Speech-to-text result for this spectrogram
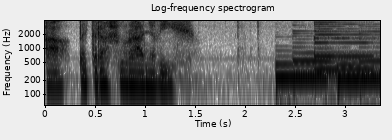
a Petra Šuráňových. Ráda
